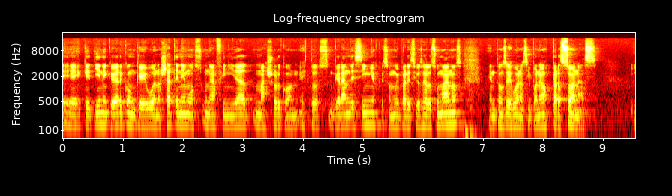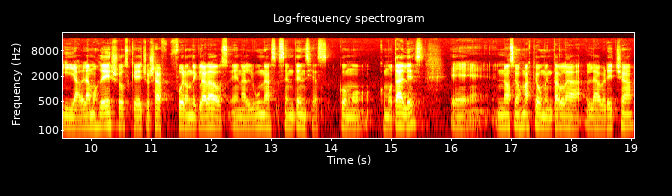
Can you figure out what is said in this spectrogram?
eh, que tiene que ver con que bueno, ya tenemos una afinidad mayor con estos grandes simios que son muy parecidos a los humanos. Entonces, bueno, si ponemos personas y hablamos de ellos, que de hecho ya fueron declarados en algunas sentencias como, como tales, eh, no hacemos más que aumentar la, la, brecha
